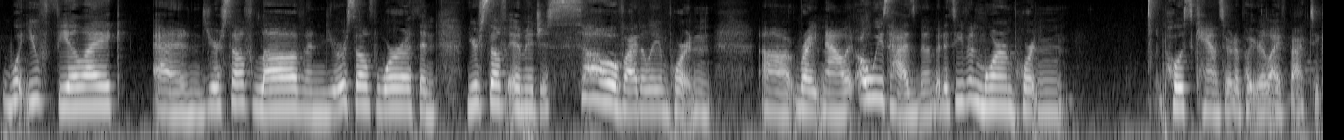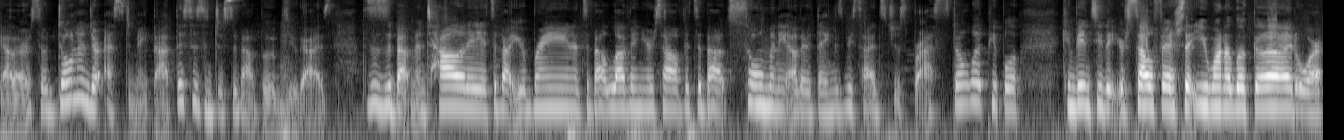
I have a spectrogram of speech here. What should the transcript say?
what you feel like and your self love and your self worth and your self image is so vitally important uh, right now. It always has been, but it's even more important post cancer to put your life back together. So don't underestimate that. This isn't just about boobs, you guys. This is about mentality, it's about your brain, it's about loving yourself, it's about so many other things besides just breasts. Don't let people convince you that you're selfish, that you want to look good, or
